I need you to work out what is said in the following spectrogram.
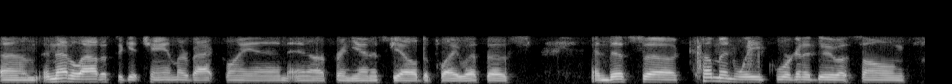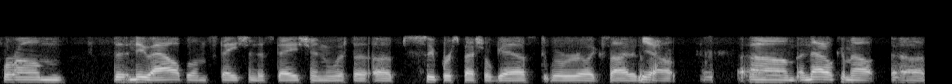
um, and that allowed us to get Chandler back playing and our friend Jonas Fjeld to play with us. And this uh, coming week, we're going to do a song from the new album, Station to Station, with a, a super special guest. We're really excited yeah. about um, and that'll come out uh,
